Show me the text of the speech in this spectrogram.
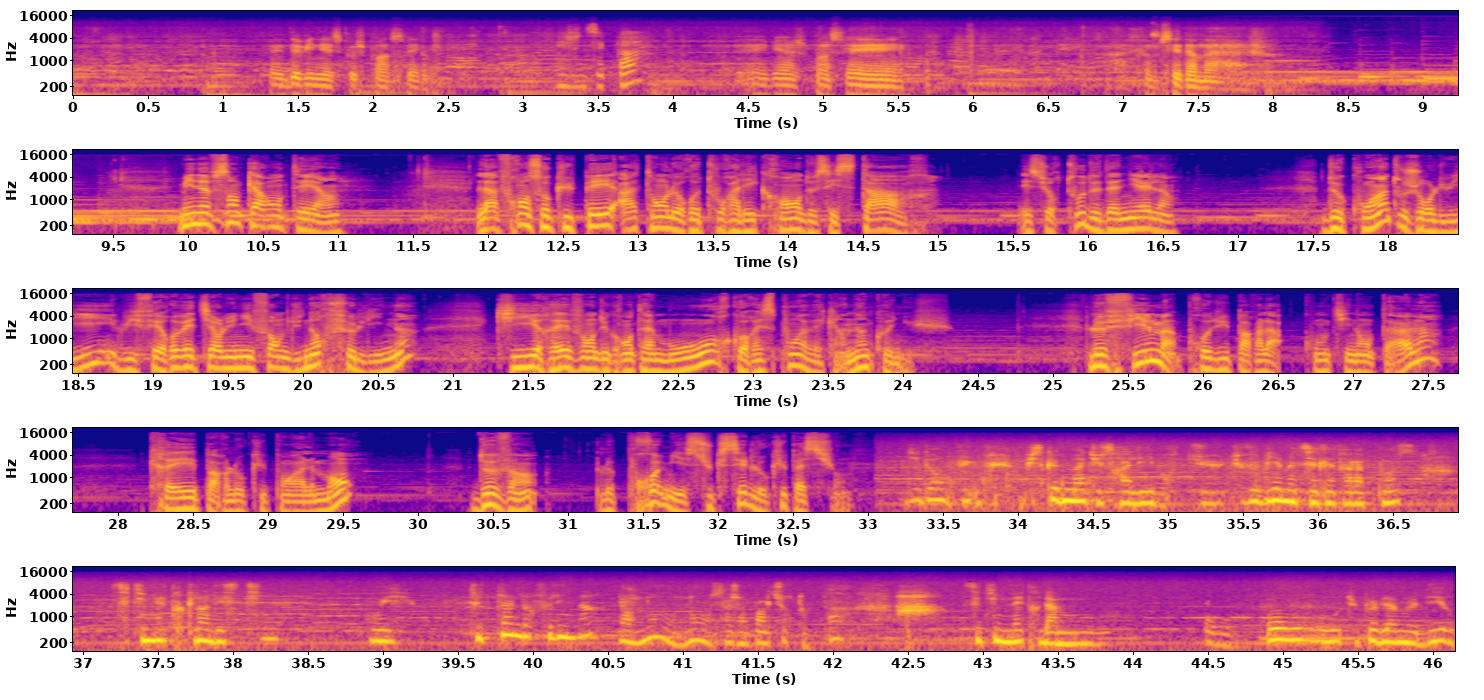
Devinez ce que je pensais. Et je ne sais pas. Eh bien, je pensais. Ah, comme c'est dommage. 1941. La France occupée attend le retour à l'écran de ses stars. Et surtout de Daniel. De Coin, toujours lui, lui fait revêtir l'uniforme d'une orpheline qui, rêvant du grand amour, correspond avec un inconnu. Le film, produit par la Continental, créé par l'occupant allemand, devint le premier succès de l'occupation. Dis donc, puisque demain tu seras libre, tu, veux bien mettre cette lettre à la poste? C'est une lettre clandestine? Oui. Tu te plains de l'orphelinat? Non, non, non, ça j'en parle surtout pas. Ah, c'est une lettre d'amour. Oh. oh. Oh, tu peux bien me le dire.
